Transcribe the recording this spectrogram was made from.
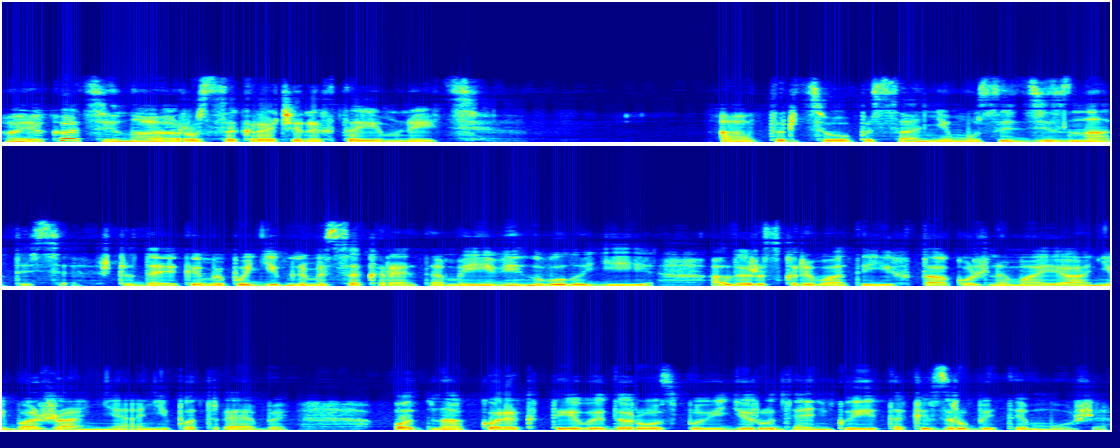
А яка ціна розсекречених таємниць? Автор цього писання мусить зізнатися, що деякими подібними секретами і він володіє, але розкривати їх також немає ані бажання, ані потреби. Однак корективи до розповіді руденької таки зробити може.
